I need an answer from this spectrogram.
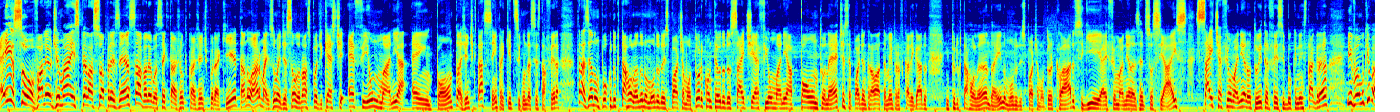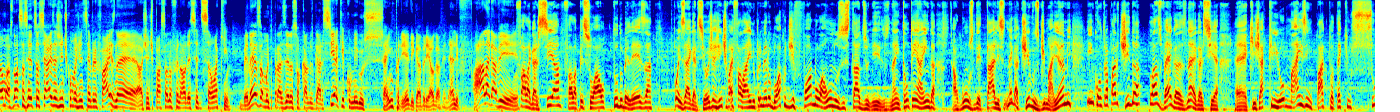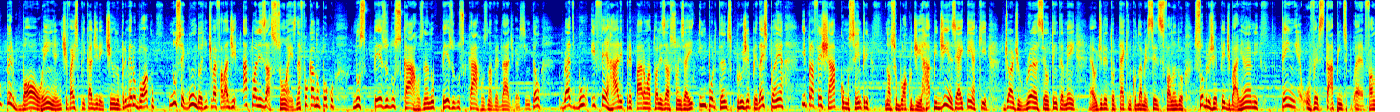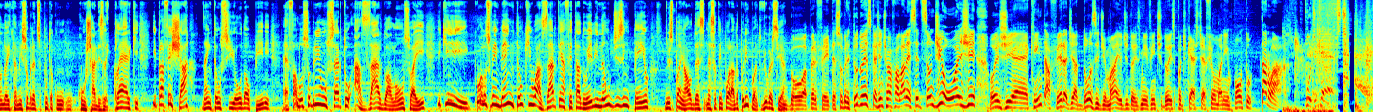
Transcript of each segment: É isso, valeu demais pela sua presença, valeu você que tá junto com a gente por aqui. Tá no ar mais uma edição do nosso podcast F1 Mania em ponto. A gente que tá sempre aqui de segunda a sexta-feira, trazendo um pouco do que tá rolando no mundo do esporte a motor, conteúdo do site f1mania.net. Você pode entrar lá também para ficar ligado em tudo que tá rolando aí no mundo do esporte a motor. Claro, seguir a F1 Mania nas redes sociais, site F1 Mania no Twitter, Facebook e no Instagram. E vamos que vamos. As nossas redes sociais, a gente como a gente sempre faz, né? Né, a gente passa no final dessa edição aqui. Beleza? Muito prazer, eu sou Carlos Garcia, aqui comigo sempre ele, Gabriel Gavinelli. Fala, Gavi! Fala, Garcia. Fala, pessoal. Tudo beleza? Pois é, Garcia, hoje a gente vai falar aí no primeiro bloco de Fórmula 1 nos Estados Unidos, né? Então tem ainda alguns detalhes negativos de Miami e em contrapartida Las Vegas, né, Garcia? É, que já criou mais impacto até que o Super Bowl, hein? A gente vai explicar direitinho no primeiro bloco. No segundo, a gente vai falar de atualizações, né? Focado um pouco nos pesos dos carros, né? No peso dos carros, na verdade, Garcia. Então, Red Bull e Ferrari preparam atualizações aí importantes para o GP da Espanha. E para fechar, como sempre, nosso bloco de rapidinhas. E aí tem aqui George Russell, tem também é, o diretor técnico da Mercedes falando sobre o GP de Miami. Tem o Verstappen é, falando aí também sobre a disputa com, com Charles Leclerc. E para fechar, né, então o CEO da Alpine é, falou sobre um certo azar do Alonso aí. E que o Alonso vem bem, então que o azar tem afetado ele e não o desempenho no espanhol desse, nessa temporada por enquanto, viu, Garcia? Boa, perfeito. É sobre tudo isso que a gente vai falar nessa edição de hoje. Hoje é quinta-feira, dia 12 de maio de 2022. Podcast F1 Mania em ponto. Tá no ar. Podcast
